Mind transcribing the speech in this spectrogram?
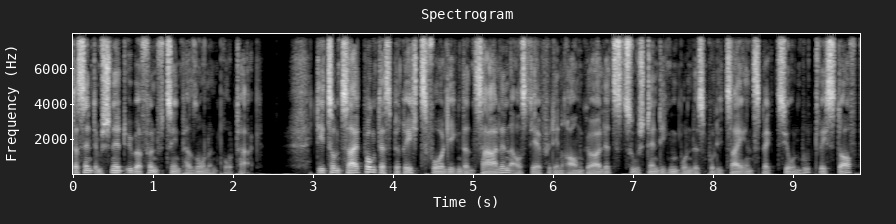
Das sind im Schnitt über 15 Personen pro Tag. Die zum Zeitpunkt des Berichts vorliegenden Zahlen aus der für den Raum Görlitz zuständigen Bundespolizeiinspektion Ludwigsdorf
